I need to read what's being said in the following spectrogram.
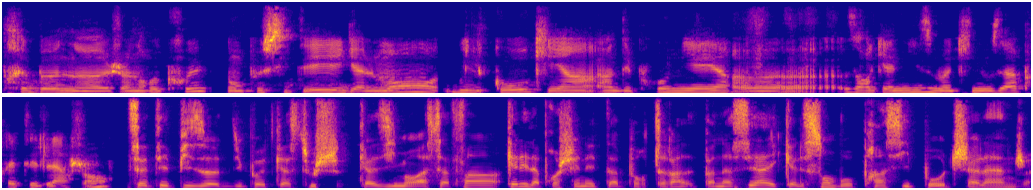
très bonnes euh, jeunes recrues. On peut citer également Wilco, qui est un, des premiers euh, organismes qui nous a prêté de l'argent. Cet épisode du podcast touche quasiment à sa fin. Quelle est la prochaine étape pour Panacea et quels sont vos principaux challenges?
